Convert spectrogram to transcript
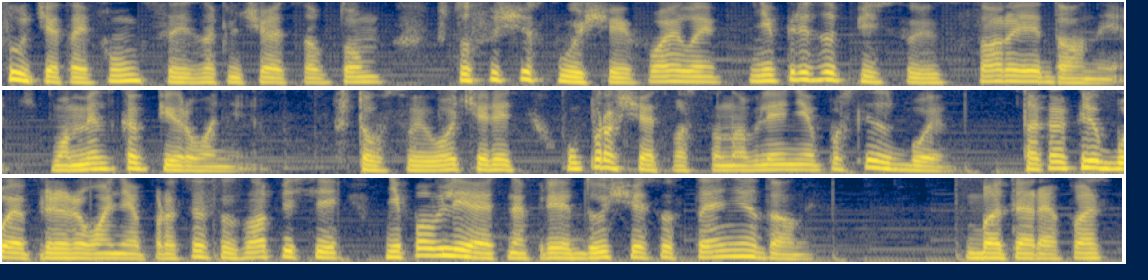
Суть этой функции заключается в том, что существующие файлы не перезаписывают старые данные в момент копирования, что в свою очередь упрощает восстановление после сбоя, так как любое прерывание процесса записи не повлияет на предыдущее состояние данных. BTRFS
